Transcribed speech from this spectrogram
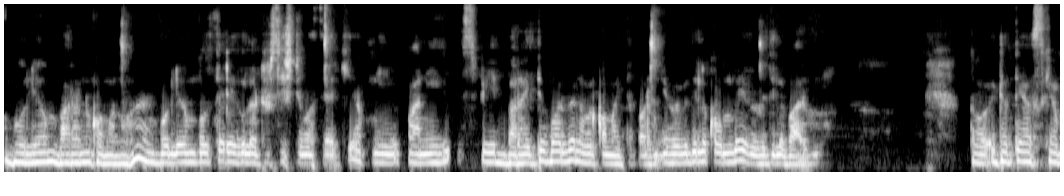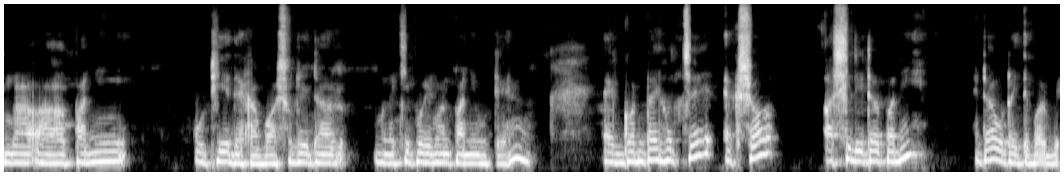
ভলিউম বাড়ানো কমানো হ্যাঁ? ভলিউম বলতে রেগুলেটর সিস্টেম আছে আর কি। আপনি পানির স্পিড বাড়াইতে পারবেন, আবার কমাইতে পারবেন। এভাবে দিলে কমবে, এভাবে দিলে বাড়বে। তো এটাতে আজকে আমরা পানি উঠিয়ে দেখাবো। আসলে এটার মানে কি পরিমাণ পানি উঠে হ্যাঁ? এক ঘন্টায় হচ্ছে একশো আশি লিটার পানি এটা উঠাইতে পারবে।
